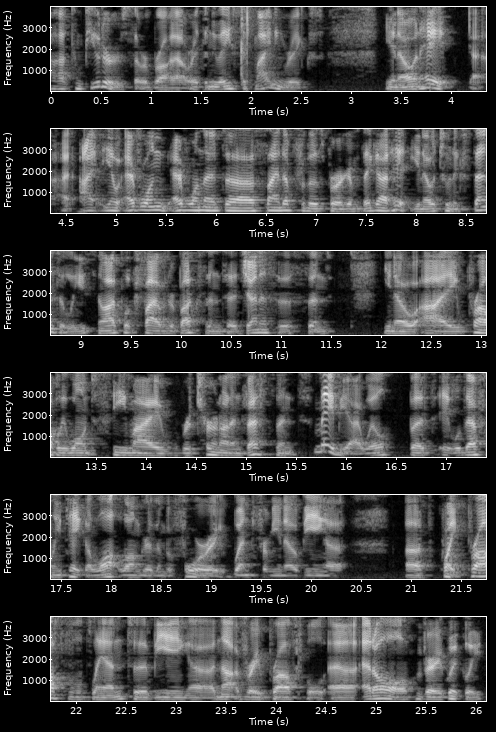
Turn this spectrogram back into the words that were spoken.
uh, computers that were brought out, right? The new ASIC mining rigs you know and hey I, I, you know everyone everyone that uh, signed up for those programs they got hit you know to an extent at least. You know i put 500 bucks into genesis and you know i probably won't see my return on investment. Maybe i will but it will definitely take a lot longer than before it went from you know being a a quite profitable plan to being uh, not very profitable uh, at all very quickly.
